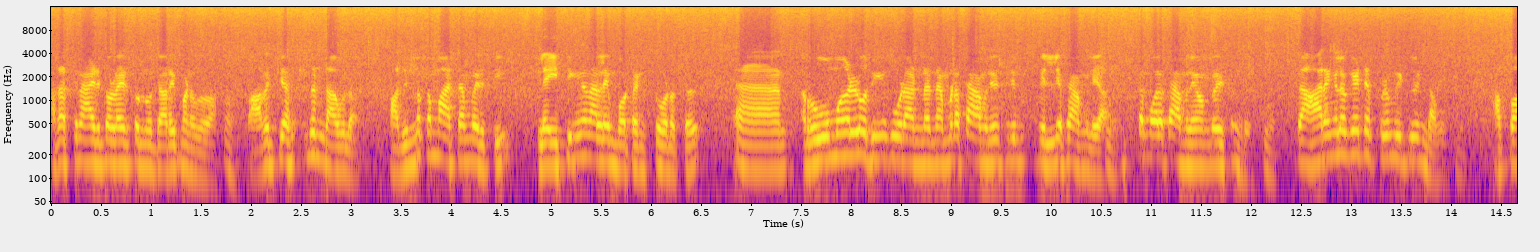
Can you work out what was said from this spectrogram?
അത് അച്ഛൻ ആയിരത്തി തൊള്ളായിരത്തി തൊണ്ണൂറ്റാറിൽ പണിതുക അപ്പൊ ആ വ്യത്യാസം ഉണ്ടാവില്ല അതിൽ നിന്നൊക്കെ മാറ്റം വരുത്തി ലൈറ്റിങ്ങിന് നല്ല ഇമ്പോർട്ടൻസ് കൊടുത്ത് റൂമുകളിൽ ഒതുങ്ങി കൂടാണ്ട് നമ്മുടെ ഫാമിലി വലിയ ഫാമിലിയാണ് ഇഷ്ടംപോലെ ഫാമിലി മെമ്പേഴ്സ് ഉണ്ട്. ആരെങ്കിലും ഒക്കെ ആയിട്ട് എപ്പോഴും വീട്ടിൽ ഉണ്ടാവും. അപ്പൊ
